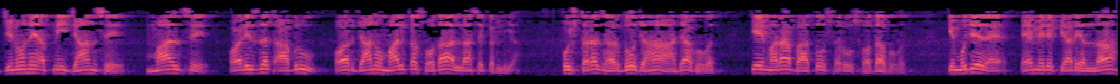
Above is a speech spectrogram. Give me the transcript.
جنہوں نے اپنی جان سے، مال سے اور عزت، آبرو اور جان و مال کا سودا اللہ سے کر لیا۔ خوش طرز ہر دو جہاں آجا بھوت۔ کہ مرا باتوں سرو سودا بھوت کہ مجھے اے میرے پیارے اللہ،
